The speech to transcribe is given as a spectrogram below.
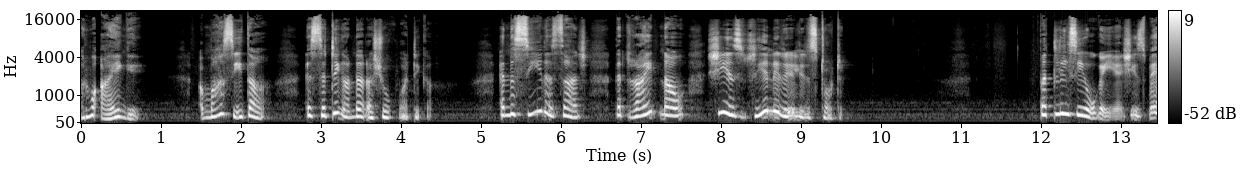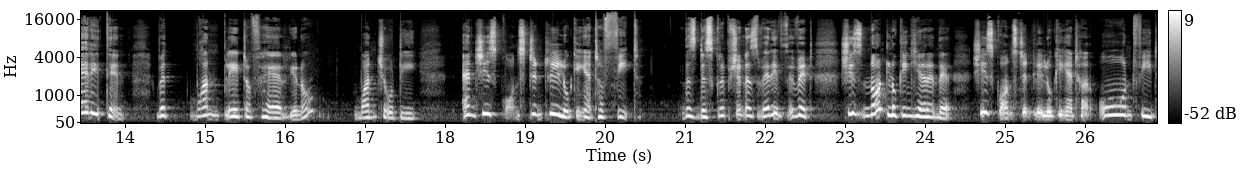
और वो आएँगे। अब Maa Sita is sitting under Ashok Vatika and the scene is such that right now she is really really distorted पतली सी हो गई है she is very thin with one plate of hair you know one choti she is constantly looking at her feet. this description is very vivid. She's not looking here and there. She's constantly looking at her own feet.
